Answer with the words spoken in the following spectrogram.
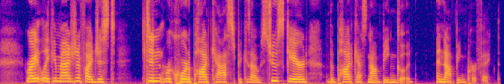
right? Like imagine if I just didn't record a podcast because I was too scared of the podcast not being good and not being perfect.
